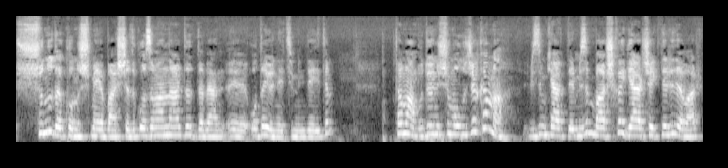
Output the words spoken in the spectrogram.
şunu da konuşmaya başladık. O zamanlarda da ben e, oda yönetimindeydim. Tamam bu dönüşüm olacak ama bizim kentlerimizin başka gerçekleri de var.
